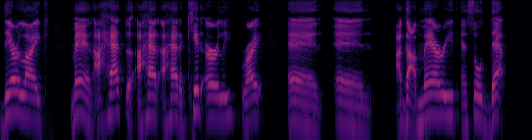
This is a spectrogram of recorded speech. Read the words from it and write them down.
they're like, man, I had to, I had, I had a kid early, right? And and I got married, and so that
